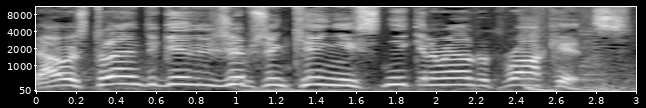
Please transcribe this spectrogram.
I was trying to get the Egyptian king. He's sneaking around with rockets.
